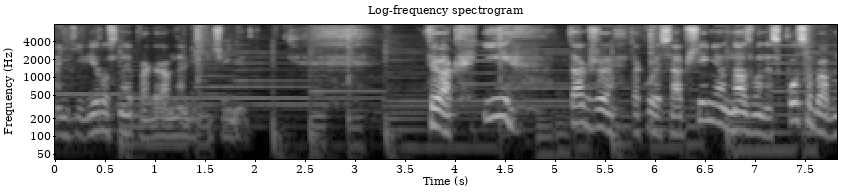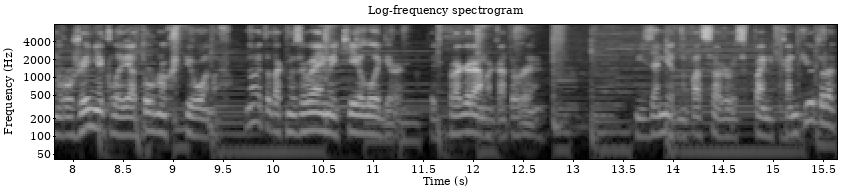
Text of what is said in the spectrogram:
антивирусное программное обеспечение. Так, и также такое сообщение, названы способы обнаружения клавиатурных шпионов. Ну, это так называемые keyloggerы, то есть программы, которые незаметно подсаживаются в память компьютера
